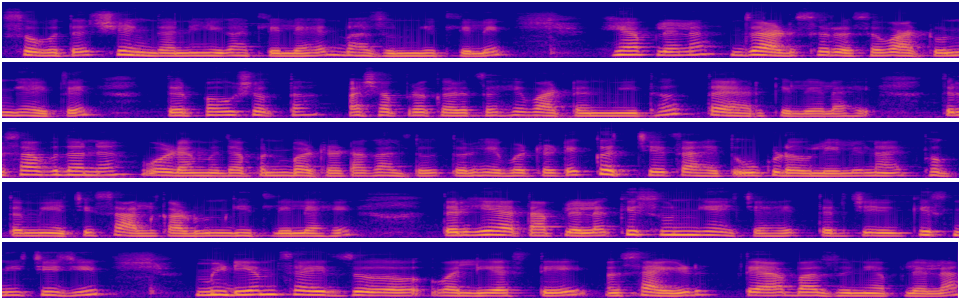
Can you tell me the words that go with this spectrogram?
सोबतच शेंगदाणेही घातलेले आहेत भाजून घेतलेले. हे आपल्याला जाडसर असं वाटून घ्यायचं आहे तर पाहू शकता अशा प्रकारचं हे वाटण मी इथं तयार केलेलं आहे. तर साबुदाणा वड्यामध्ये आपण बटाटा घालतो. तर हे बटाटे कच्चेच आहेत उकडवलेले नाहीत. फक्त मी याची साल काढून घेतलेली आहे. तर हे आता आपल्याला किसून घ्यायचे आहेत. तर जे किसणीची जी मीडियम साईजवाली असते साईड त्या बाजूने आपल्याला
